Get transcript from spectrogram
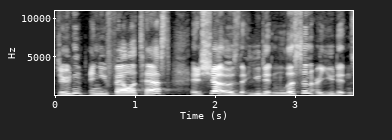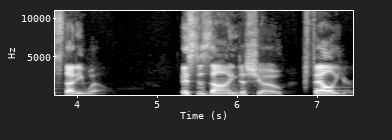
student and you fail a test, it shows that you didn't listen or you didn't study well. It's designed to show failure.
